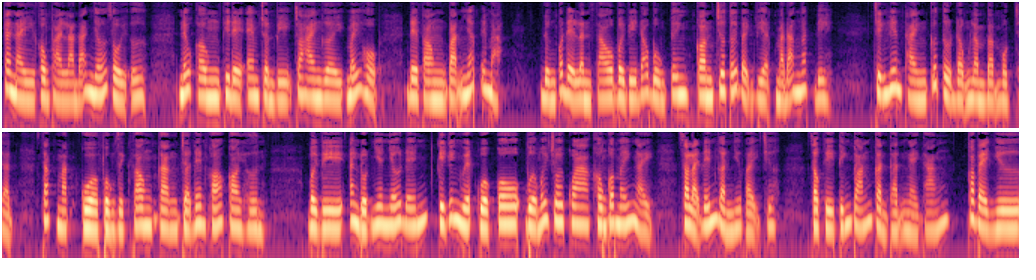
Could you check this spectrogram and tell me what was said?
Cái này không phải là đã nhớ rồi ư. Nếu không thì để em chuẩn bị cho hai người mấy hộp, đề phòng vạn nhất ấy mà. Đừng có để lần sau bởi vì đau bụng kinh còn chưa tới bệnh viện mà đã ngất đi. Trịnh Liên Thành cứ tự động lầm bầm một trận. Sắc mặt của Phùng Dịch Phong càng trở nên khó coi hơn. Bởi vì anh đột nhiên nhớ đến kỳ kinh nguyệt của cô vừa mới trôi qua không có mấy ngày. Sao lại đến gần như vậy chứ? Sau khi tính toán cẩn thận ngày tháng, có vẻ như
